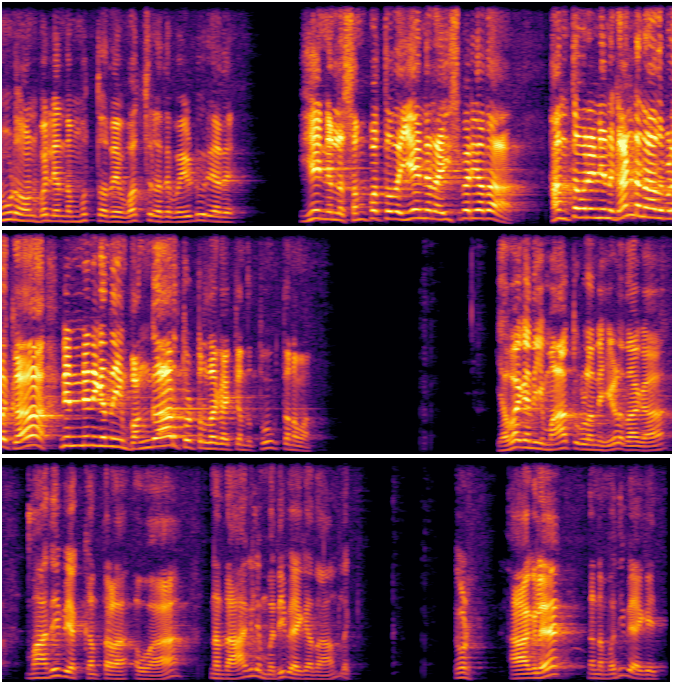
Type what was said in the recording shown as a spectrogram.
ನೋಡು ಅವನ ಬಲ್ಲಿ ಅಂದ, ಮುತ್ತದೆ, ವಜ್ರದೆ ವೈಡೂರಿ ಅದೆ ಏನೆಲ್ಲ ಸಂಪತ್ತದ, ಏನೆಲ್ಲ ಐಶ್ವರ್ಯ ಅದ ಅಂಥವನೇ ನಿನ್ನ ಗಂಡನಾದ ಬಳಿಕ ನಿನ್ನ ನಿನಗೆ ಈ ಬಂಗಾರ ತೊಟ್ಟಲಾಗ ಹಾಕ್ಯಂದ ತೂಗ್ತಾನವ. ಯಾವಾಗ ಈ ಮಾತುಗಳನ್ನು ಹೇಳಿದಾಗ, ಮಾದೇವಿ ಅಕ್ಕಂತಾಳ ಅವ ನಂದು ಆಗಲೇ ಮದುವೆ ಆಗ್ಯದ ಅಂದ್ಲಕ್ಕೆ. ನೋಡಿ, ಆಗಲೇ ನನ್ನ ಮದುವೆ ಆಗೈತಿ.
